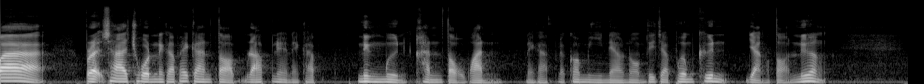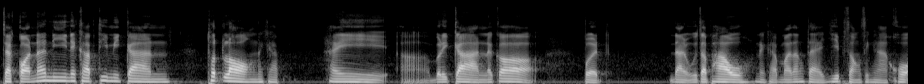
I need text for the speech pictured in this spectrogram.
ว่า ประชาชนนะครับให้การตอบรับเนี่ยนะครับ10,000 คันต่อวันนะครับแล้วก็มีแนวโน้มที่จะเพิ่มขึ้นอย่างต่อเนื่อง จากก่อนหน้านี้นะครับที่มีการทดลองนะครับให้บริการแล้วก็เปิดด่านอุตภเปานะครับมาตั้งแต่ 22 สิงหาคม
